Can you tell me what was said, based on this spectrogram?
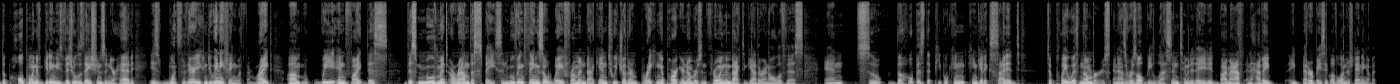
The whole point of getting these visualizations in your head is once they're there, you can do anything with them, right? Um, we invite this this movement around the space and moving things away from and back into each other and breaking apart your numbers and throwing them back together and all of this. And so the hope is that people can can get excited to play with numbers and as a result be less intimidated by math and have a a better basic level understanding of it.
